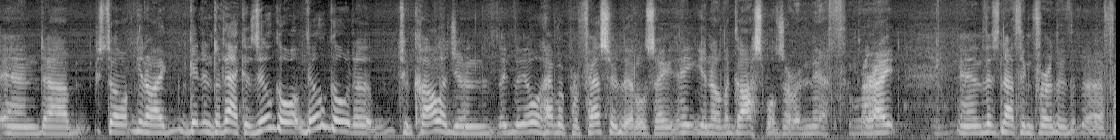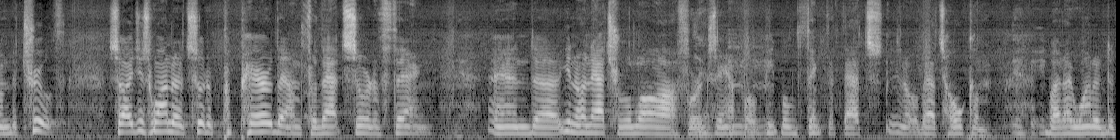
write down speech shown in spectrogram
And um, so, you know, I get into that because they'll go they'll go to, to college and they- they'll have a professor that'll say, hey, you know, the Gospels are a myth, right? And there's nothing further uh, from the truth. So I just want to sort of prepare them for that sort of thing. And uh, you know, natural law, for example, people think that that's you know that's hokum, but I wanted to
